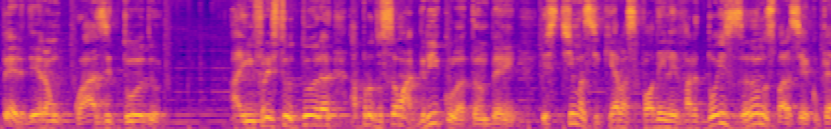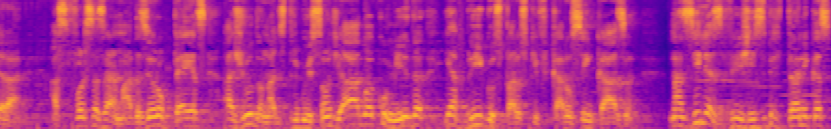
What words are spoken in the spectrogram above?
perderam quase tudo. A infraestrutura, a produção agrícola também. Estima-se que elas podem levar dois anos para se recuperar. As Forças Armadas Europeias ajudam na distribuição de água, comida e abrigos para os que ficaram sem casa. Nas Ilhas Virgens Britânicas,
